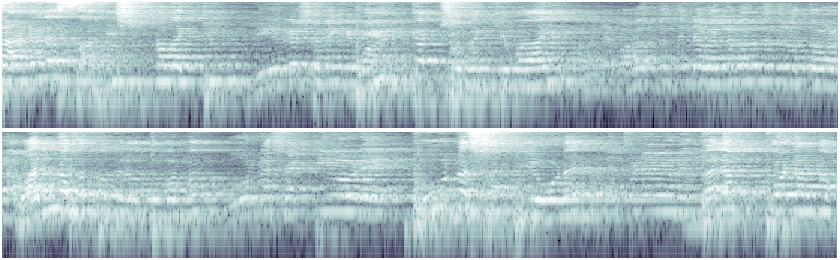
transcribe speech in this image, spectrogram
സകല സഹിഷ്ണുതയ്ക്കും ദീർഘക്ഷമയ്ക്കുമായി മഹത്വത്തിന്റെ വല്ലഭത്വത്തിനൊത്തവണ്ണം. വല്ലഭത്വത്തിനൊത്തവണ്ണം പൂർണ ശക്തിയോടെ പൂർണ ശക്തിയോടെ ബലപ്പെടണം.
